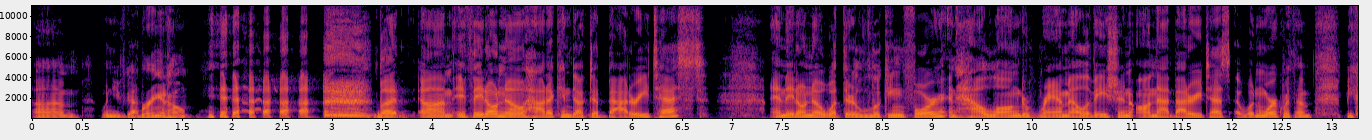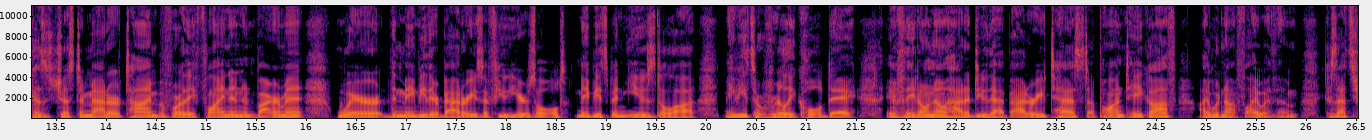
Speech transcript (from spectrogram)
Um, when you've got Bring it home. but um, if they don't know how to conduct a battery test and they don't know what they're looking for and how long to ram elevation on that battery test, it wouldn't work with them because it's just a matter of time before they fly in an environment where the, maybe their battery is a few years old, maybe it's been used a lot, maybe it's a really cold day. If they don't know how to do that battery test upon takeoff, I would not fly with them because that's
